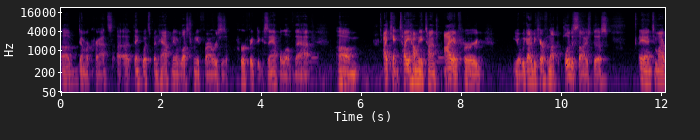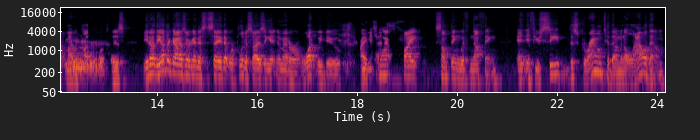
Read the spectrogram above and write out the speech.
of Democrats. Uh, I think what's been happening over the last 24 hours is a perfect example of that. Um, I can't tell you how many times I have heard, you know, we got to be careful not to politicize this. And to my my reply is, you know, the other guys are going to say that we're politicizing it no matter what we do. Right. You can't fight something with nothing. And if you see this ground to them and allow them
